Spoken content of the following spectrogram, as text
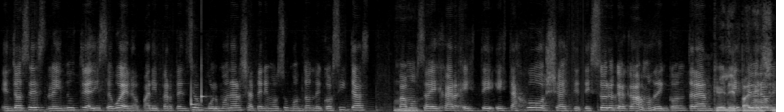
Entonces la industria dice, bueno, para hipertensión pulmonar ya tenemos un montón de cositas, mm. vamos a dejar este, esta joya, este tesoro que acabamos de encontrar, ¿Qué le este parece?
